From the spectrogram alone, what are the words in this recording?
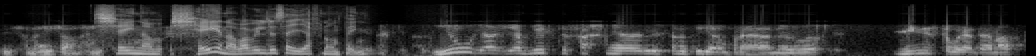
Hejsan, hejsan. Tjena, tjena, vad vill du säga för någonting? Jo, jag, jag blir lite fascinerad och lyssnar lite grann på det här nu. Min historia är den att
